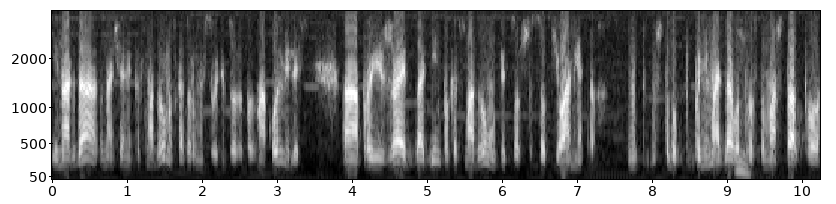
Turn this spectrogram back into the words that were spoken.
Иногда начальник космодрома, с которым мы сегодня тоже познакомились, а, проезжает за день по космодрому 500-600 километров. Ну, чтобы понимать, да, вот mm. просто масштаб э,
